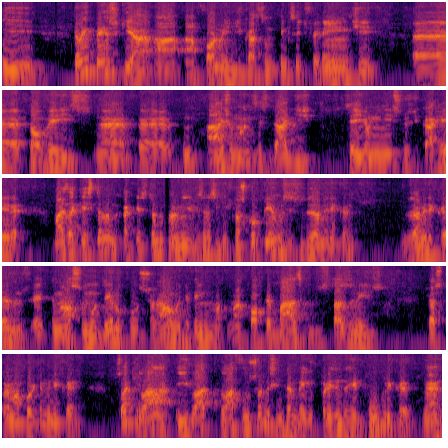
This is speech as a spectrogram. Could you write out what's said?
E também penso que a, a, a forma de indicação tem que ser diferente, é, talvez né, é, haja uma necessidade de sejam ministros de carreira, mas a questão, a questão, na minha visão, é a seguinte: nós copiamos isso dos americanos. Os americanos, é, nosso modelo constitucional, ele vem uma, uma cópia básica dos Estados Unidos, da Suprema Corte Americana. Só que lá, e lá, lá funciona assim também, o presidente da república, né,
